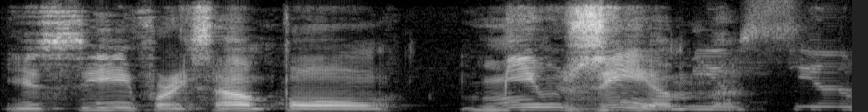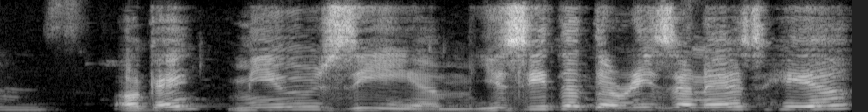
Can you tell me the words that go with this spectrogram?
You see, for example, museum. museums, Okay, museum. You see that there is an S here?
